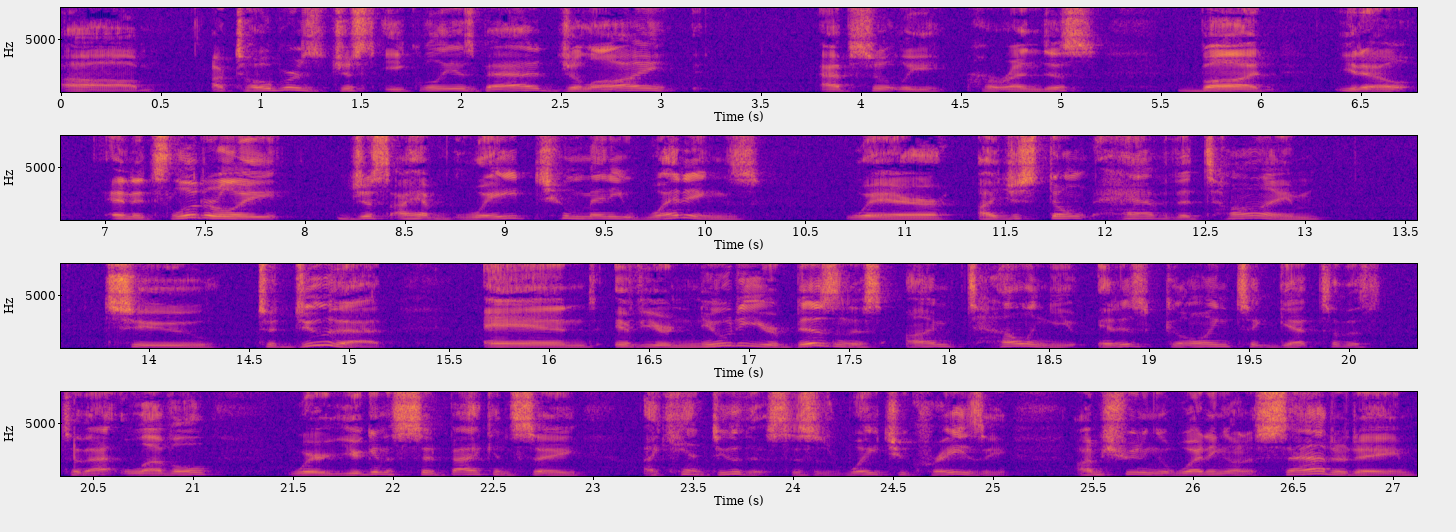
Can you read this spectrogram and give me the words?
Um, October is just equally as bad. July, absolutely horrendous. But, you know, and it's literally just, I have way too many weddings where I just don't have the time to to do that. And if you're new to your business, I'm telling you, it is going to get to the to that level where you're going to sit back and say, "I can't do this. This is way too crazy." I'm shooting a wedding on a Saturday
